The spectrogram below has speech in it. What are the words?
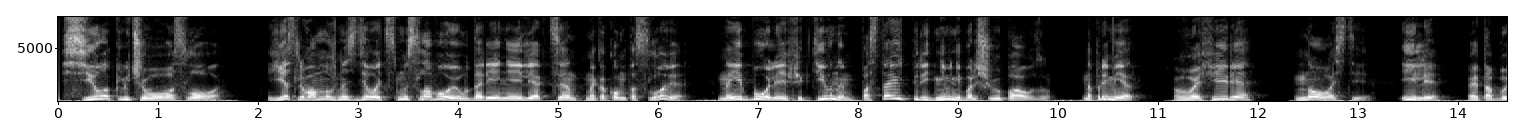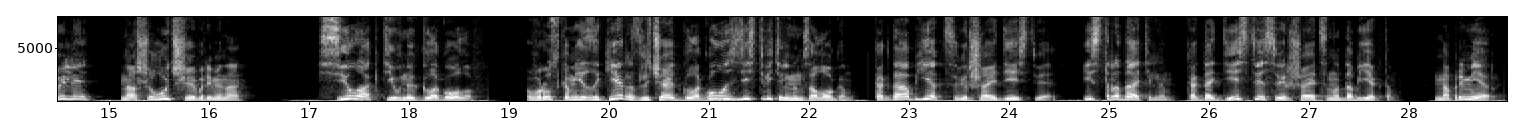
Сила ключевого слова. Если вам нужно сделать смысловое ударение или акцент на каком-то слове, наиболее эффективным поставить перед ним небольшую паузу. Например, в эфире новости или это были наши лучшие времена. Сила активных глаголов. В русском языке различают глаголы с действительным залогом, когда объект совершает действие, и страдательным, когда действие совершается над объектом. Например,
